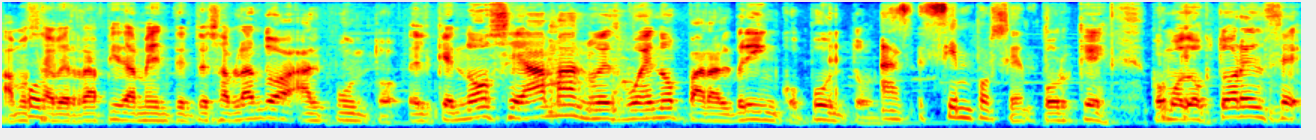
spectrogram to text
Vamos Por- a ver rápidamente. Entonces, hablando al punto, el que no se ama no es bueno para el brinco, punto. As- 100%. ¿Por qué? Como Porque- doctora en, se-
